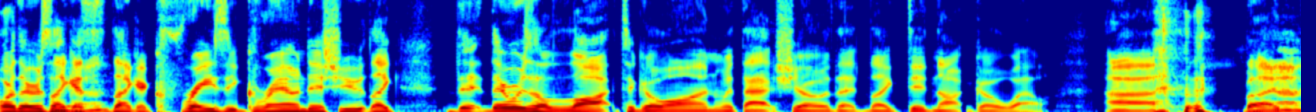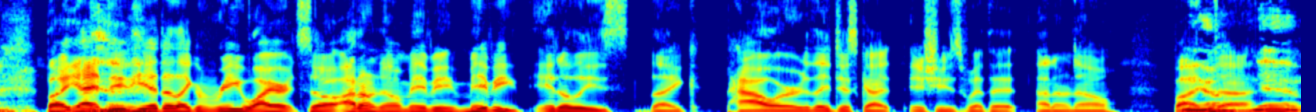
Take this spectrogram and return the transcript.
or there was like Yeah. a like a crazy ground issue like th- there was a lot to go on with that show that like did not go well uh but Yeah. but yeah dude he had to like rewire it so i don't know maybe maybe italy's like power they just got issues with it i don't know but yeah, uh yeah.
